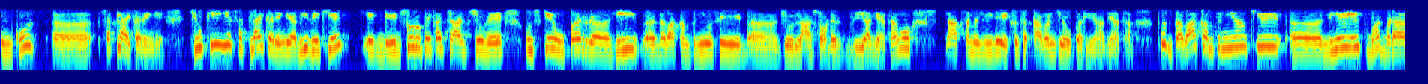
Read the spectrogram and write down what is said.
उनको सप्लाई करेंगे। क्योंकि ये सप्लाई करेंगे अभी देखिए एक डेढ़ सौ रुपए का चार्ज जो है उसके ऊपर ही दवा कंपनियों से जो लास्ट ऑर्डर दिया गया था वो आप समझ लीजिए एक सौ सत्तावन के ऊपर लिया गया था। तो दवा कंपनियों के लिए एक बहुत बड़ा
